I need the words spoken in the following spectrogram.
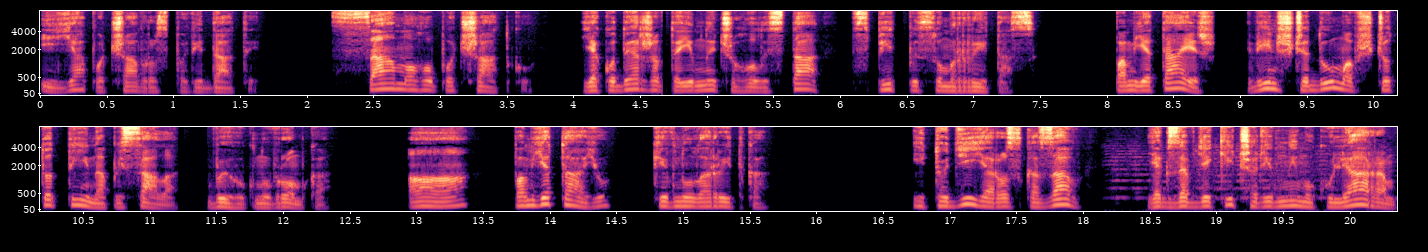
І я почав розповідати. З самого початку, як одержав таємничого листа з підписом Ритас. Пам'ятаєш, він ще думав, що то ти написала. вигукнув Ромка. А, пам'ятаю, кивнула Ритка. І тоді я розказав, як завдяки чарівним окулярам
